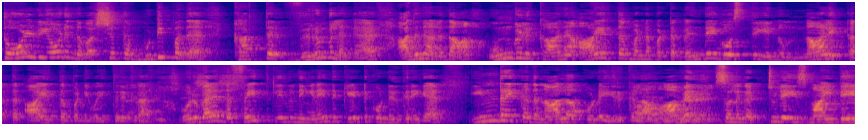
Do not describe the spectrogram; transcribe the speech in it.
தோல்வியோடு இந்த வருஷத்தை முடிப்பத கர்த்தர் விரும்பலங்க. அதனாலதான் உங்களுக்கான ஆயத்தம் பண்ணப்பட்ட வெந்தேகோஸ்து என்னும் நாளை கர்த்தர் ஆயத்தம் பண்ணி வைத்திருக்கிறார். ஒருவேளை இந்த ஃபெய்த் நீங்க இணைந்து கேட்டுக்கொண்டு இருக்கிறீங்க இன்றைக்கு அந்த நாளா கூட இருக்கலாம். ஆமென். சொல்லுங்க டுடே இஸ் மை டே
